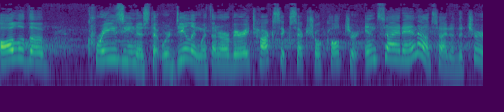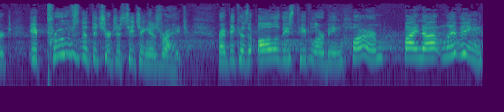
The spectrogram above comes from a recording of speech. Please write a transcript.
all of the craziness that we're dealing with in our very toxic sexual culture, inside and outside of the church, it proves that the church's teaching is right, right? Because all of these people are being harmed by not living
